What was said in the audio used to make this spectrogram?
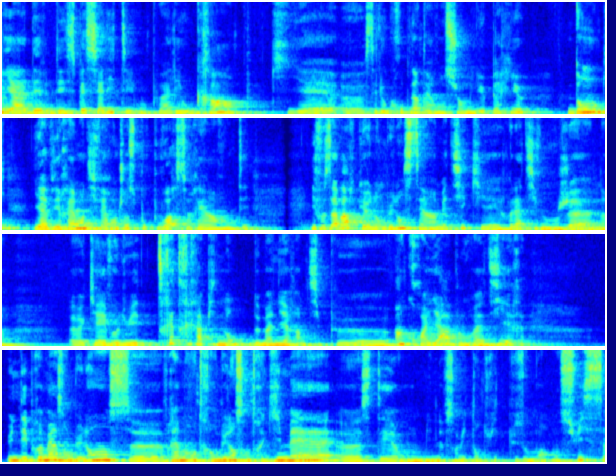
il y a des, spécialités. On peut aller au GRIMP, qui est euh, c'est le groupe d'intervention au milieu périlleux. Donc, il y avait vraiment différentes choses pour pouvoir se réinventer. Il faut savoir que l'ambulance, c'est un métier qui est relativement jeune, euh, qui a évolué très très rapidement, de manière un petit peu incroyable, on va dire. Une des premières ambulances, euh, vraiment entre ambulances entre guillemets, euh, c'était en 1988 plus ou moins en Suisse.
